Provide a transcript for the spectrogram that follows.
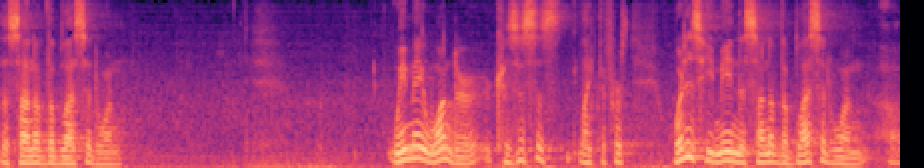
the Son of the Blessed One? We may wonder, because this is like the first, what does he mean, the Son of the Blessed One? Uh,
